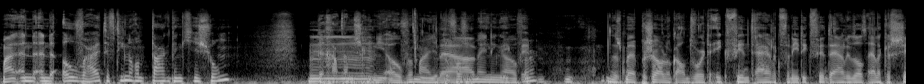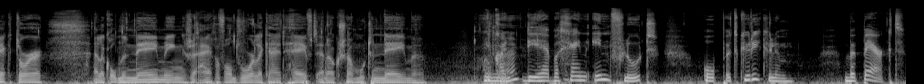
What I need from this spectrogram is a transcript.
Maar en, en de overheid, heeft die nog een taak, denk je, John? Je gaat daar misschien niet over, maar je hebt er vast een mening over. dat is mijn persoonlijke antwoord. Ik vind eigenlijk van niet. Ik vind eigenlijk dat elke sector, elke onderneming zijn eigen verantwoordelijkheid heeft en ook zou moeten nemen. Okay. Maar die hebben geen invloed op het curriculum beperkt.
